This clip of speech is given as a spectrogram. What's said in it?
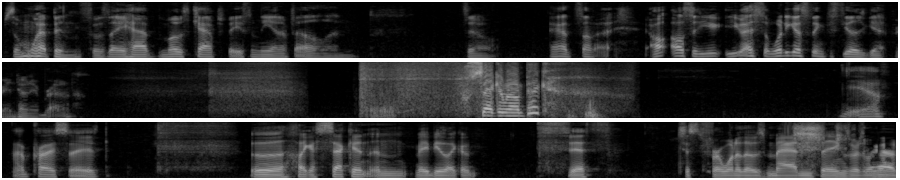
some weapons because they have the most cap space in the NFL, and so add some. Uh, also, you you guys, so what do you guys think the Steelers get for Antonio Brown? Second round pick. Yeah, I'd probably say, uh, like a second and maybe like a fifth, just for one of those Madden things where it's like, ah,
